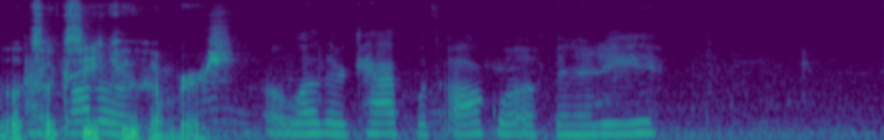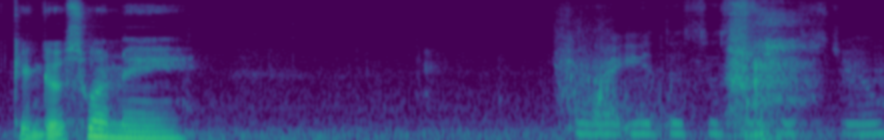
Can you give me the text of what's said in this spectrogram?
It looks I like sea got a- cucumbers. A leather cap with aqua affinity. Can go swimmy. Should I eat this suspicious stew?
